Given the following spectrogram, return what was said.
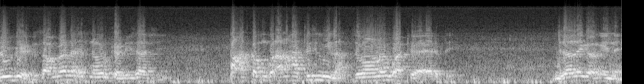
Gitu, sampai naik organisasi. Pakem Quran hadis wilah, semua pada ART. Misalnya kayak gini,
